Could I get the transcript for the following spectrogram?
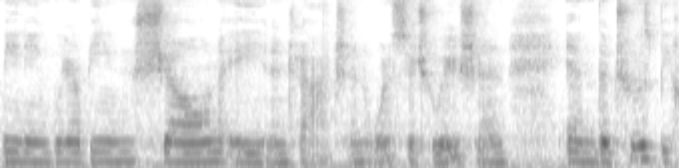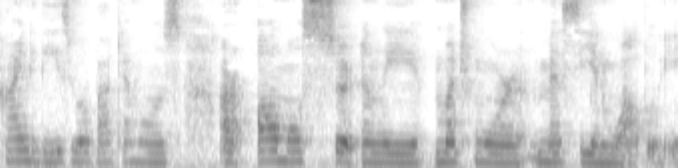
meaning we are being shown a interaction or situation and the truth behind these robot demos are almost certainly much more messy and wobbly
